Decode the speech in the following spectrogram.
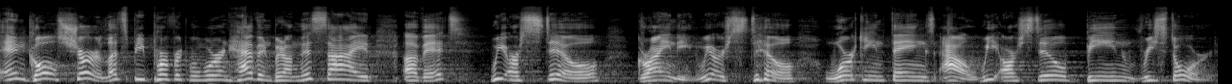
end goal, sure, let's be perfect when we're in heaven, but on this side of it, we are still grinding. We are still working things out. We are still being restored.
